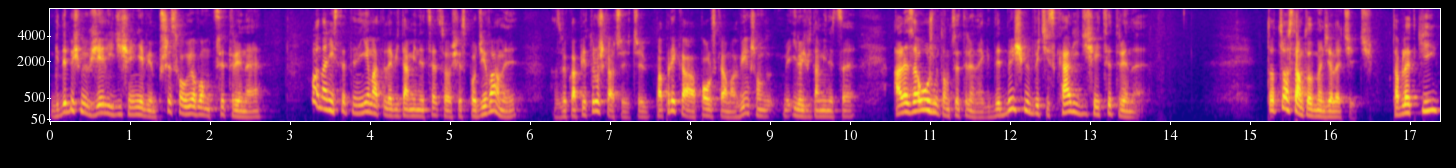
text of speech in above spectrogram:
gdybyśmy wzięli dzisiaj, nie wiem, przysłowiową cytrynę, ona niestety nie ma tyle witaminy C, co się spodziewamy. Zwykła pietruszka czy, czy papryka polska ma większą ilość witaminy C, ale załóżmy tą cytrynę. Gdybyśmy wyciskali dzisiaj cytrynę, to co stamtąd będzie lecieć? Tabletki,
